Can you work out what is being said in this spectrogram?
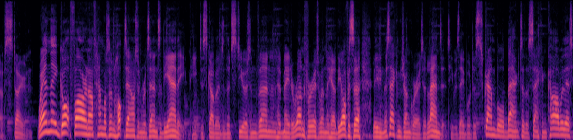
of stone. When they got far enough, Hamilton hopped out and returned to the Abbey. He discovered that Stewart and Vernon had made a run for it when they heard the officer, leaving the second chunk where it had landed. He was able to scramble back to the second car with it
